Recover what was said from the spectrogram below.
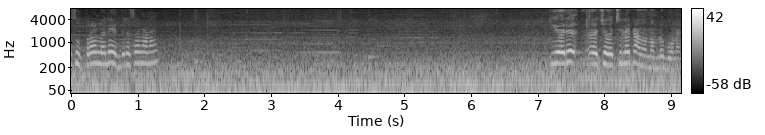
അത് സൂപ്പറുള്ളല്ലേ എന്ത് രസമാണ് കാണാൻ? ഈ ഒരു ചേർച്ചിലേക്കാണോ നമ്മൾ പോണേ?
